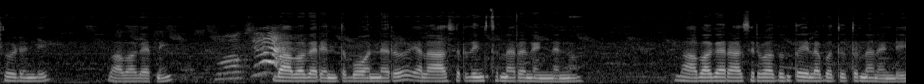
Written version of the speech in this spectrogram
చూడండి బాబా గారిని. బాబా గారు ఎంత బాగున్నారు ఎలా ఆశీర్వదించుతున్నారనండి నన్ను. బాబా గారి ఆశీర్వాదంతో ఇలా బతుకుతున్నానండి.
